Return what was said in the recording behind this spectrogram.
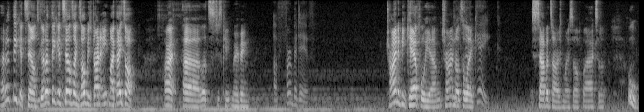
I don't think it sounds good. I think it sounds like zombies trying to eat my face off. All right, uh, let's just keep moving. Affirmative. Trying to be careful here. I'm trying not Piece to like cake. sabotage myself by accident. Ooh,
